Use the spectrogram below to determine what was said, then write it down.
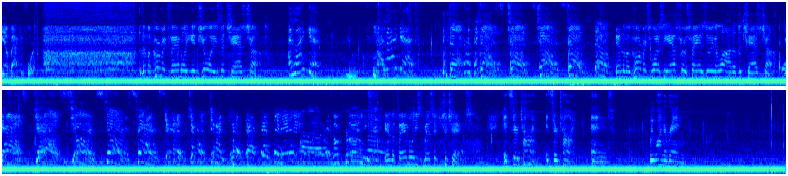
you know, back and forth. The McCormick family enjoys the Chas Chomp. I like it. I like it. Chas, Chas, Chas, Chas. And the McCormicks want to see Astros fans doing a lot of the Chas Chomp. And the family's message to Chas. It's their time. It's their time. And we want to ring.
